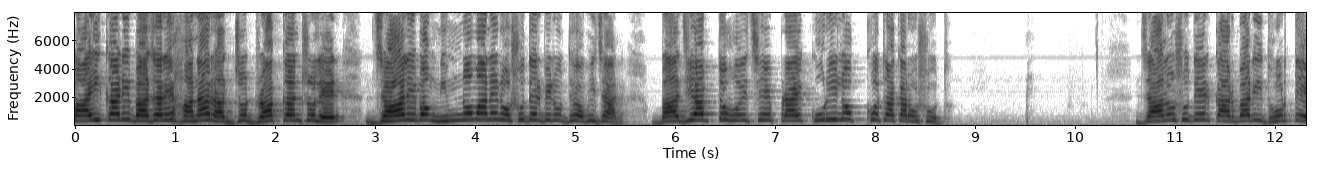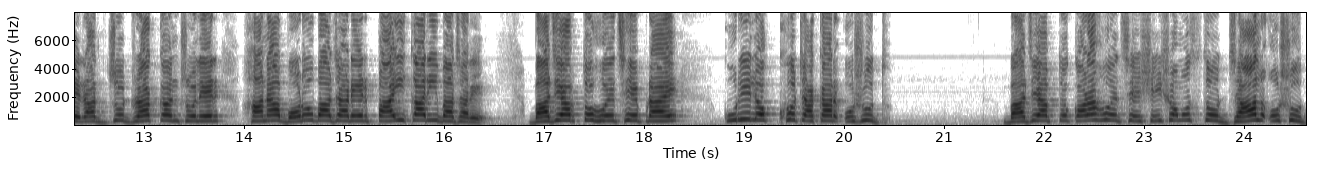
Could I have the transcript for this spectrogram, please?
পাইকারি বাজারে হানা রাজ্য ড্রাগ কন্ট্রোলের জাল এবং নিম্নমানের ওষুধের বিরুদ্ধে অভিযান। বাজেয়াপ্ত হয়েছে প্রায় কুড়ি লক্ষ টাকার ওষুধ। জাল ওষুধের কারবারি ধরতে রাজ্য ড্রাগ কন্ট্রোলের হানা বড় বাজারের পাইকারি বাজারে। বাজেয়াপ্ত হয়েছে প্রায় কুড়ি লক্ষ টাকার ওষুধ। বাজেয়াপ্ত করা হয়েছে সেই সমস্ত জাল ওষুধ।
